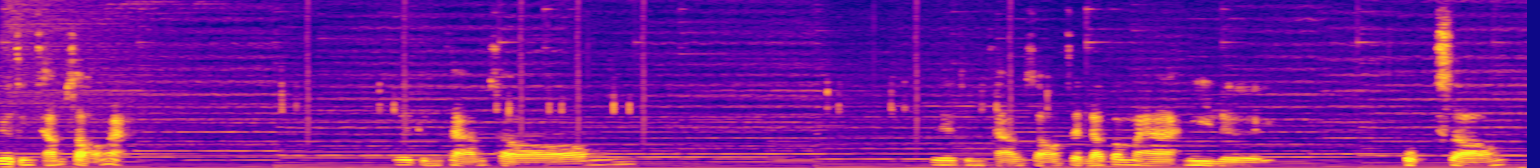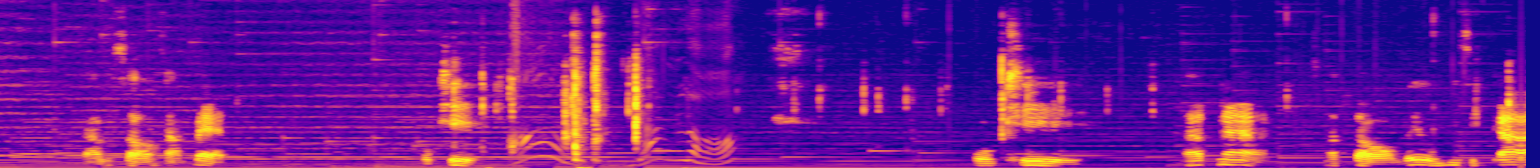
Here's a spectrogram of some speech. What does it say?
เร็วถึงสามสองอะ เร็วถึงสามสองเร็วถึงสามสองเสร็จแล้วก็มานี่เลยหกสองสามสองสามแปดโอเคโอเคพาร์ทหน้ามาต่อเวลยี่สิบเก้า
